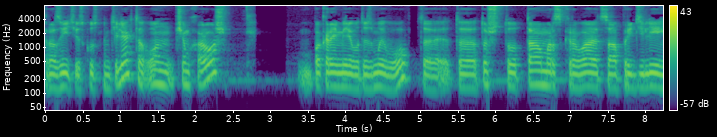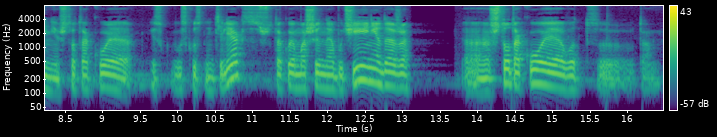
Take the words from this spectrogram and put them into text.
развитию искусственного интеллекта, он чем хорош? По крайней мере, вот из моего опыта, это то, что там раскрываются определения, что такое искусственный интеллект, что такое машинное обучение даже, э, что такое вот э, там,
